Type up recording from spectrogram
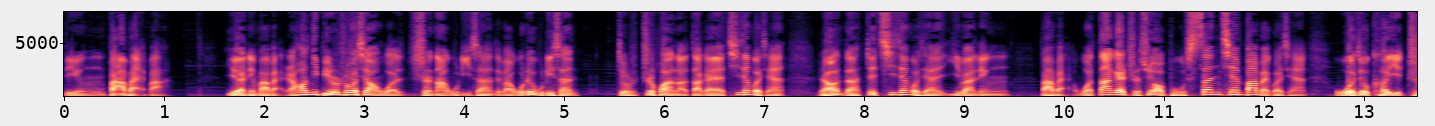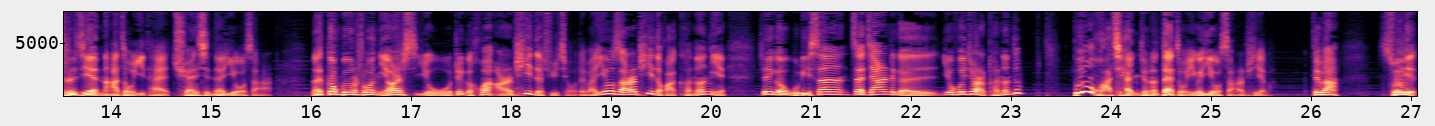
零八百吧，一万零八百。然后你比如说像我是拿五 D 三，对吧？我这五 D 三就是置换了大概七千块钱，然后呢，这七千块钱一万零八百，我大概只需要补三千八百块钱，我就可以直接拿走一台全新的 EOS R。那更不用说你要是有这个换 RP 的需求，对吧？EOS RP 的话，可能你这个五 D 三再加上这个优惠券，可能都不用花钱，你就能带走一个 EOS RP 了，对吧？所以，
